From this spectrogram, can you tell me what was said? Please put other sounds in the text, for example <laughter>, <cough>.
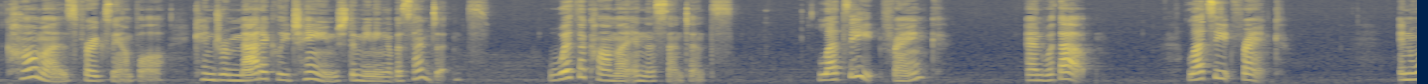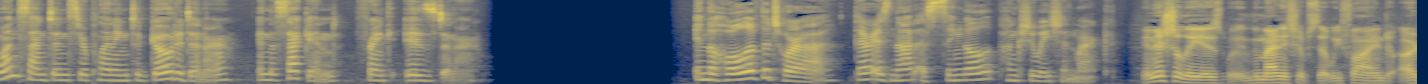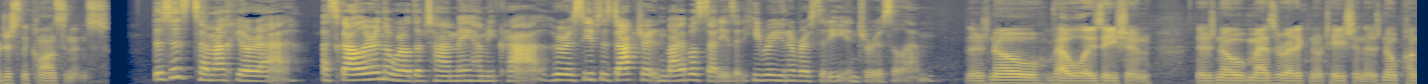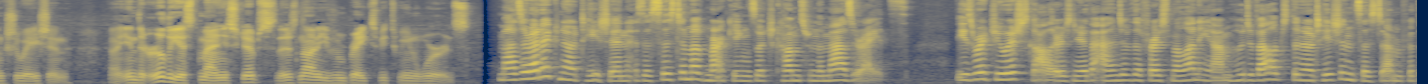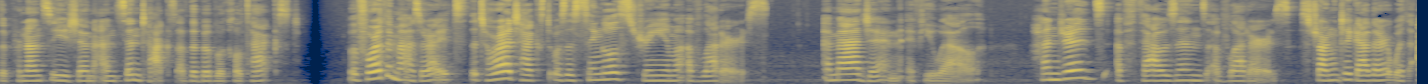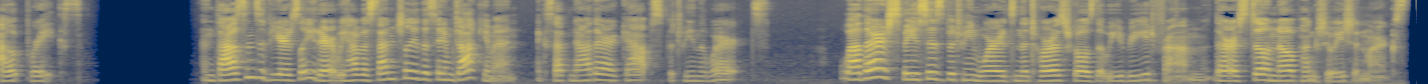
Commas, for example, can dramatically change the meaning of a sentence. With a comma in this sentence, let's eat, Frank, and without, let's eat, Frank. In one sentence, you're planning to go to dinner, in the second, Frank is dinner. In the whole of the Torah, there is not a single punctuation mark. Initially, is the manuscripts that we find are just the consonants. This is Tzemach Yoreh, a scholar in the world of Ta'amei HaMikra, who receives his doctorate in Bible studies at Hebrew University in Jerusalem. There's no vowelization, there's no Masoretic notation, there's no punctuation. Uh, in the earliest manuscripts, there's not even breaks between words. Masoretic notation is a system of markings which comes from the Masoretes. These were Jewish scholars near the end of the first millennium who developed the notation system for the pronunciation and syntax of the biblical text. Before the Masoretes, the Torah text was a single stream of letters. Imagine, if you will, hundreds of thousands of letters strung together without breaks. And thousands of years later, we have essentially the same document, except now there are gaps between the words. While there are spaces between words in the Torah scrolls that we read from, there are still no punctuation marks.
